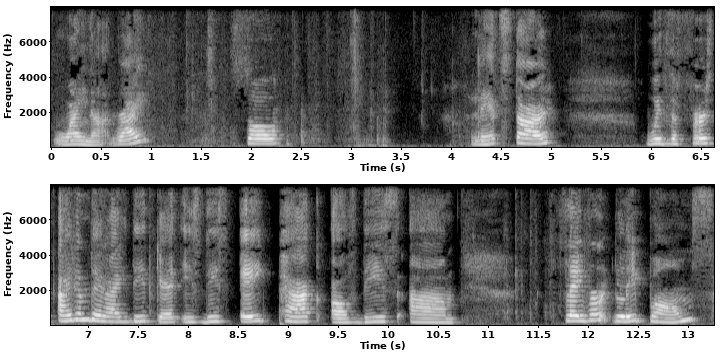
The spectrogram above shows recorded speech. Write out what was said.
why not, right? So let's start with the first item that I did get is this eight pack of these um, flavored lip balms.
